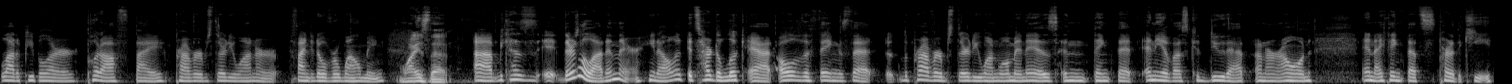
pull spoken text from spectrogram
A lot of people are put off by Proverbs 31 or find it overwhelming. Why is that? Uh, because it, there's a lot in there. You know, it's hard to look at all of the things that the Proverbs 31 woman is and think that any of us could do that on our own. And I think that's part of the key.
